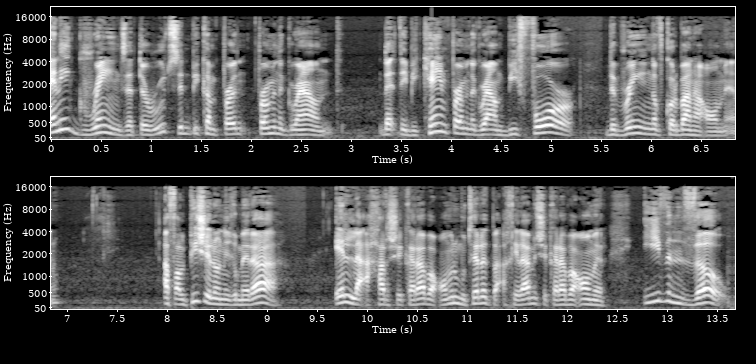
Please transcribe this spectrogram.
any grains that their roots didn't become firm, firm in the ground, that they became firm in the ground before the bringing of Korban HaOmer, even though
